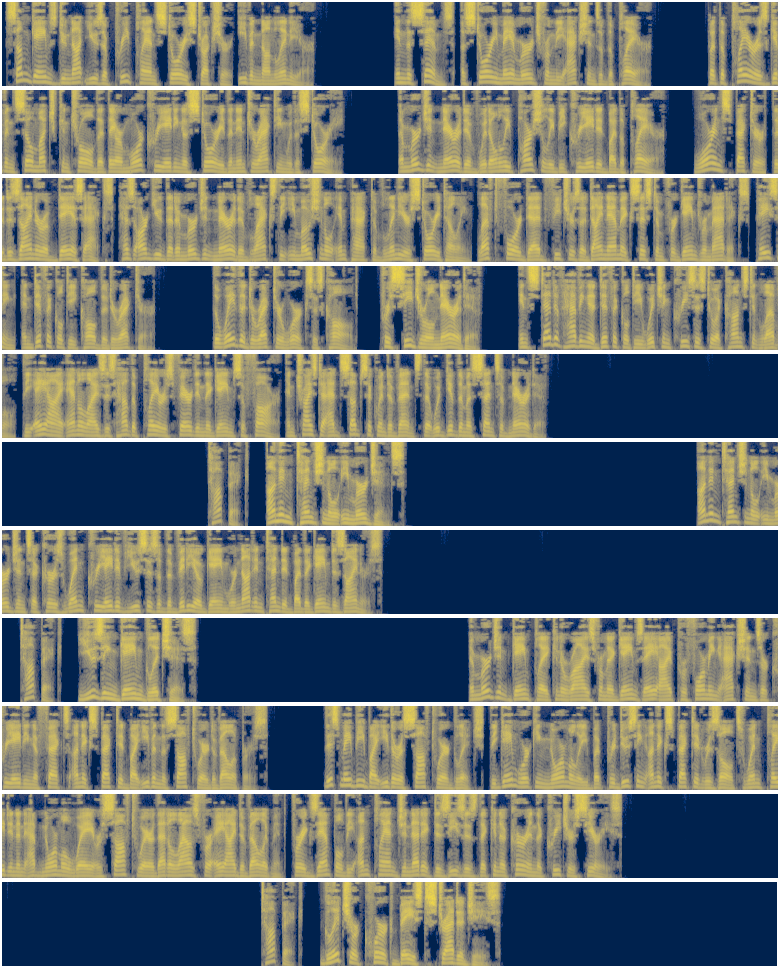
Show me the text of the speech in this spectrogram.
Some games do not use a pre-planned story structure, even nonlinear. In The Sims, a story may emerge from the actions of the player. But the player is given so much control that they are more creating a story than interacting with a story. Emergent narrative would only partially be created by the player. Warren Spector, the designer of Deus Ex, has argued that emergent narrative lacks the emotional impact of linear storytelling. Left 4 Dead features a dynamic system for game dramatics, pacing, and difficulty called the director. The way the director works is called procedural narrative. Instead of having a difficulty which increases to a constant level, the AI analyzes how the players fared in the game so far, and tries to add subsequent events that would give them a sense of narrative. Unintentional emergence Unintentional emergence occurs when creative uses of the video game were not intended by the game designers. Using game glitches Emergent gameplay can arise from a game's AI performing actions or creating effects unexpected by even the software developers. This may be by either a software glitch, the game working normally but producing unexpected results when played in an abnormal way or software that allows for AI development, for example the unplanned genetic diseases that can occur in the Creatures series. Glitch or quirk-based strategies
